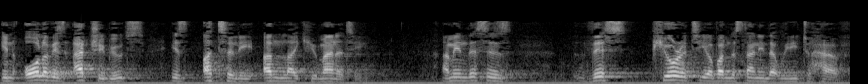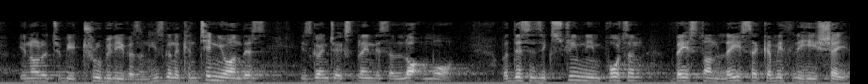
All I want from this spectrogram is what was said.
in all of His attributes, is utterly unlike humanity. I mean, this is this purity of understanding that we need to have in order to be true believers. And he's going to continue on this. He's going to explain this a lot more. But this is extremely important based on laysa kamithlihi shay.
